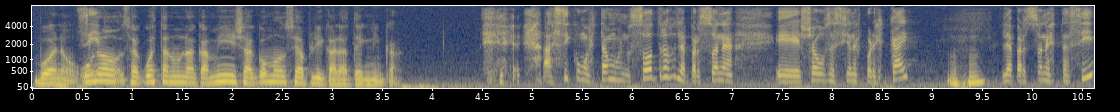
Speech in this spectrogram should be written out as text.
Bueno, uno se acuesta en una camilla, ¿cómo se aplica la técnica? Así como estamos nosotros, la persona, eh, yo hago sesiones por Skype, la persona está así,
